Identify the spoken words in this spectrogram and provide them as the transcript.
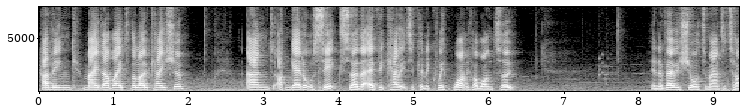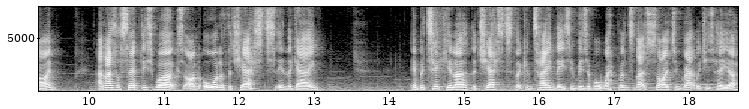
having made our way to the location. And I can get all six so that every character can equip one if I want to. In a very short amount of time. And as I said, this works on all of the chests in the game. In particular, the chests that contain these invisible weapons. So that's Seitengrat, which is here.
